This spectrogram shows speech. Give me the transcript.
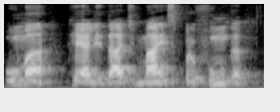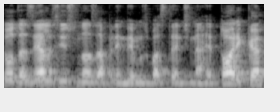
uma realidade mais profunda, todas elas, isso nós aprendemos bastante na retórica,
